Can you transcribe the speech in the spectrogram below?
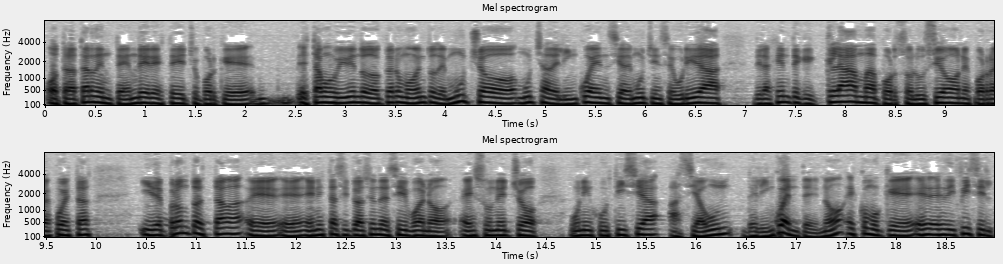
o tratar de entender este hecho, porque estamos viviendo, doctor, un momento de mucho mucha delincuencia, de mucha inseguridad, de la gente que clama por soluciones, por respuestas, y de pronto estaba eh, eh, en esta situación de decir, bueno, es un hecho, una injusticia hacia un delincuente, ¿no? Es como que es, es difícil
